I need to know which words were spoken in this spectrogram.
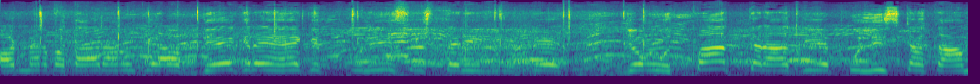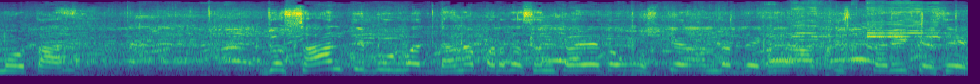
और मैं बता रहा हूँ कि आप देख रहे हैं कि पुलिस इस तरीके के जो उत्पात कराती है पुलिस का काम होता है। जो शांतिपूर्वक धरना प्रदर्शन करे तो उसके अंदर देखें आप किस तरीके से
